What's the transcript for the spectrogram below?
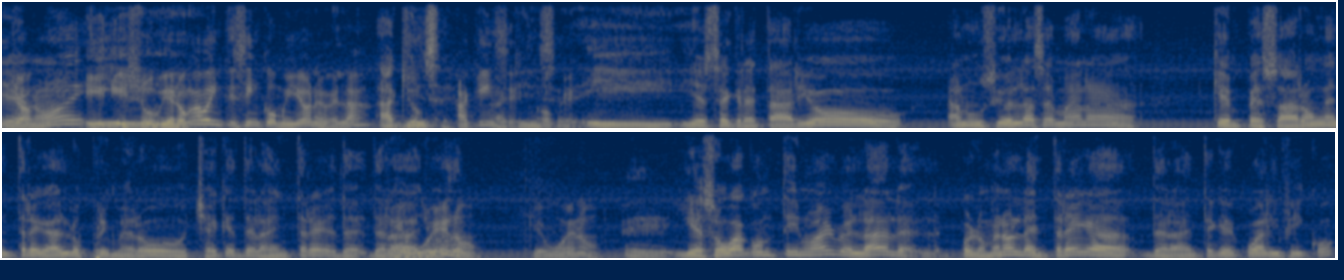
llenó y, subieron a 25 millones, ¿verdad? A 15. a 15. Y, el secretario anunció en la semana que empezaron a entregar los primeros cheques de las entregas de, de Qué bueno, qué bueno. Eh, y eso va a continuar, ¿verdad? por lo menos la entrega de la gente que cualificó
